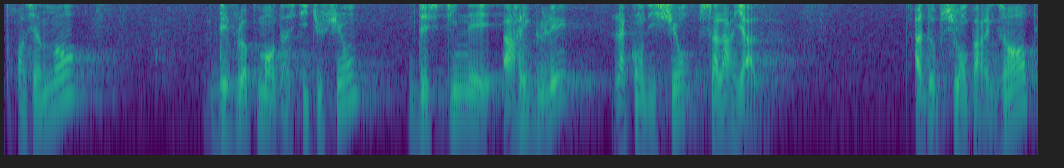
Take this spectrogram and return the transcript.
Troisièmement, développement d'institutions destinées à réguler la condition salariale. Adoption, par exemple,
